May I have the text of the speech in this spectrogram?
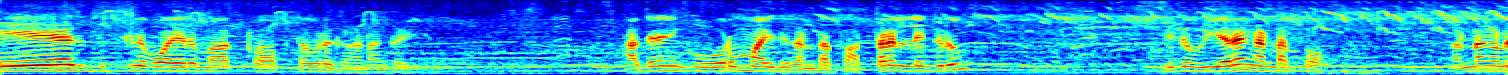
ഏത് ദിക്കിൽ പോയാലും ആ ക്ലോക്ക് ടവർ കാണാൻ കഴിയും. അതിനെനിക്ക് ഓർമ്മ ഇത് കണ്ടപ്പോൾ അത്ര അല്ലെങ്കിലും ഇതിന്റെ ഉയരം കണ്ടപ്പോൾ കണ്ണങ്ങൾ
